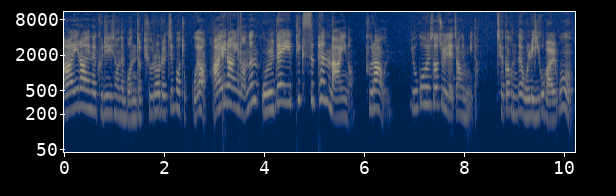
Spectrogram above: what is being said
아이라인을 그리기 전에 먼저 뷰러를 찝어줬고요. 아이라이너는 올데이 픽스 펜 라이너 브라운 이걸 써줄 예정입니다. 제가 근데 원래 이거 말고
